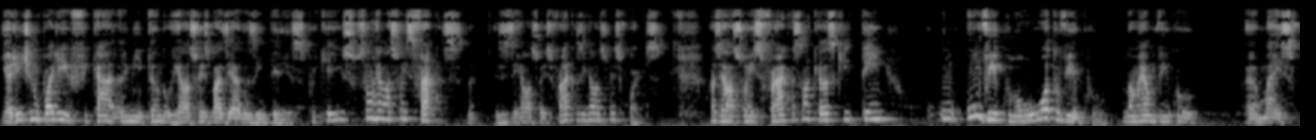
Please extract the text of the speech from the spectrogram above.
e a gente não pode ficar alimentando relações baseadas em interesses, porque isso são relações fracas, né? Existem relações fracas e relações fortes. As relações fracas são aquelas que têm um, um vínculo ou outro vínculo. Não é um vínculo uh, mais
